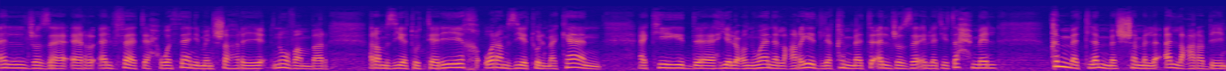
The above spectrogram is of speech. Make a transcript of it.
الجزائر الفاتح والثاني من شهر نوفمبر. رمزية التاريخ ورمزية المكان أكيد هي العنوان العريض لقمة الجزائر التي تحمل قمة لم الشمل العربي.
